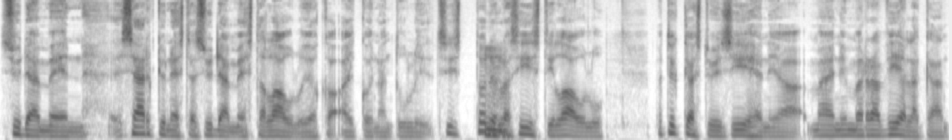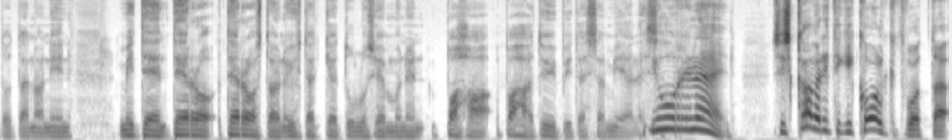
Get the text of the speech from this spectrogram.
sydämen, särkyneestä sydämestä laulu, joka aikoinaan tuli. Siis todella mm. siisti laulu. Mä tykkästyin siihen ja mä en ymmärrä vieläkään, tota, no niin, miten Tero, Terosta on yhtäkkiä tullut semmoinen paha, paha tyyppi tässä mielessä. Juuri näin. Siis kaveri teki 30 vuotta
